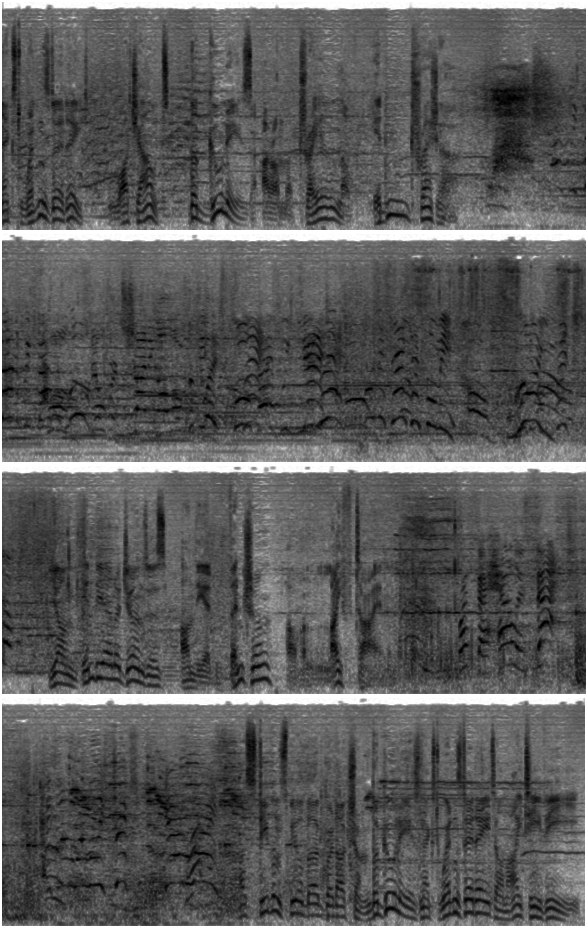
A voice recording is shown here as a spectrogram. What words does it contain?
Next Wednesday at 8, watch out. The Goonies are on the trail of hidden treasure. Wow! We found it! We found Gold it! and silver, it's shining all over the place. Gold, guys, we did it! Oh, this anchor for me! Oh, glory, big stuff! Young Indiana Joneses on the adventure of a lifetime. What the hell is that? It's another one of Willy's! Get out! A Steven Spielberg production. The Goonies next Wednesday at 8 on ITV.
